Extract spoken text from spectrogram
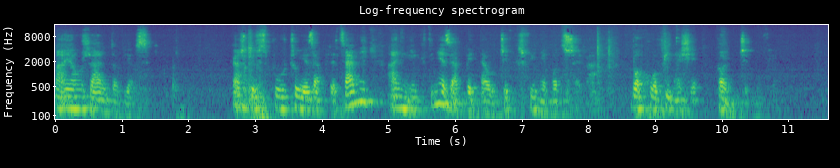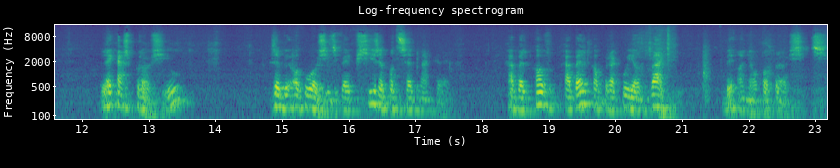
mają żal do wioski. Każdy współczuje za plecami, a nikt nie zapytał, czy krwi nie potrzeba, bo chłopina się kończy, mówią. Lekarz prosił, żeby ogłosić we wsi, że potrzebna krew. Haberkow, Haberkom brakuje odwagi, by o nią poprosić.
